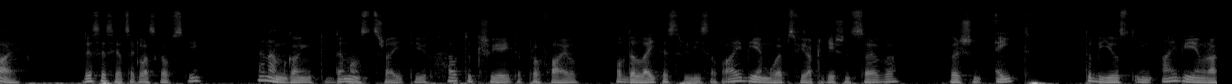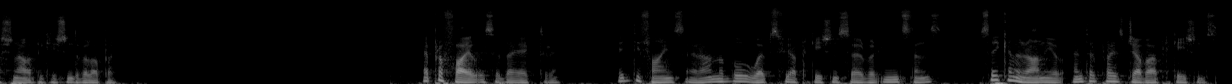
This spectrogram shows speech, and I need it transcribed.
Hi, this is Jacek Laskowski and I'm going to demonstrate to you how to create a profile of the latest release of IBM WebSphere Application Server version 8 to be used in IBM Rational Application Developer. A profile is a directory. It defines a runnable WebSphere Application Server instance so you can run your enterprise Java applications.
